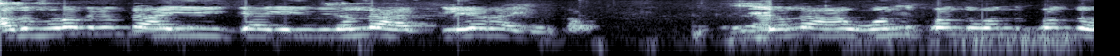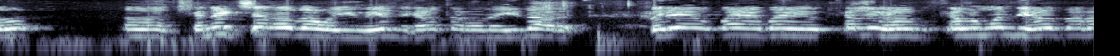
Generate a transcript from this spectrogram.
ಅದು ಬಿಡೋದ್ರಿಂದ ಈಗ ಇವೆಲ್ಲ ಕ್ಲಿಯರ್ ಆಗಿರ್ತಾವ. ಇವೆಲ್ಲ ಒಂದಕ್ಕೊಂದು ಒಂದಕ್ಕೊಂದು ಕನೆಕ್ಷನ್ ಅದಾವ. ಇವೇನ್ ಹೇಳ್ತಾರಲ್ಲ ಇದಾರೆ. ಬರೇ ಬಾಯ್ ಬಾಯ್ ಕೆಲವು ಕೆಲವು ಮಂದಿ ಹೇಳ್ತಾರ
